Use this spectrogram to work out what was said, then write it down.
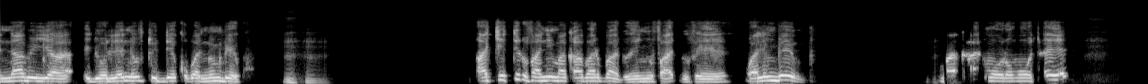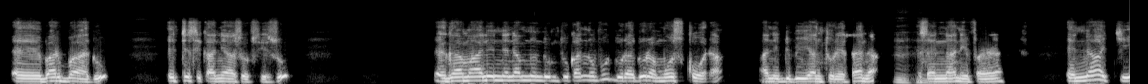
innaa biyya ijoolleen dhuftu iddee qubannu hin beeku. Achitti dhufanii maqaa barbaadu eenyu fa'aa dhufee wal hin beeknu. Maqaan Oromoo ta'e barbaadu itti siqanii haasofsiisu. Egaa maalinni namni hundumtuu kan dhufu dura dura Moskoodha. Ani biyyan ture sana. Sannaan ifa. Innaa achi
